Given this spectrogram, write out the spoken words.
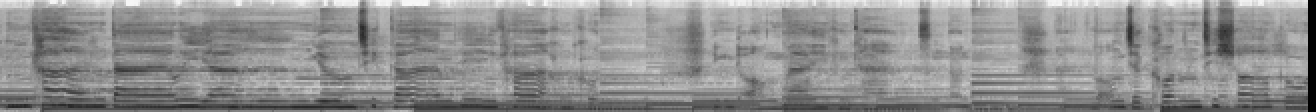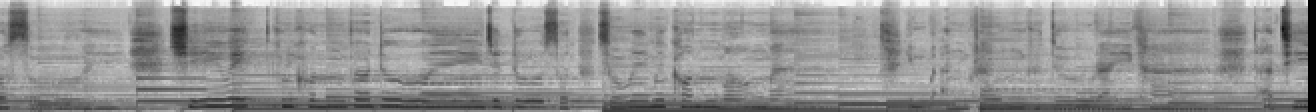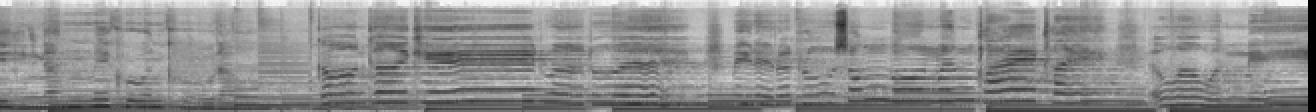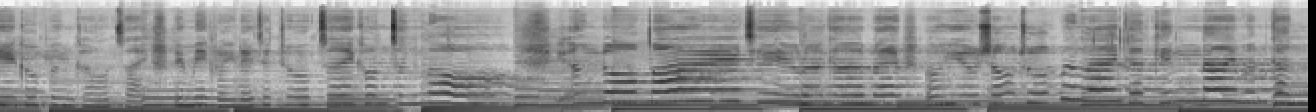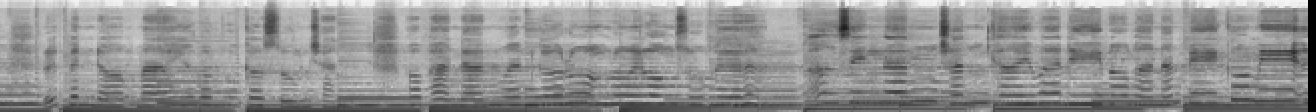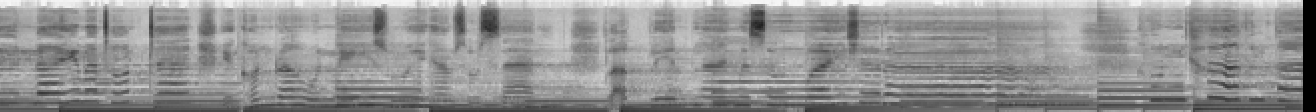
คุณค่าแต่ละอย่างอยู่ที่การให้ค่าของคนยิ่งดอกไม้ข้างข้างๆถนนหากมองจากคนที่ชอบก็ว่าสวย ชีวิตของคุณก็ด้วยจะดูสดสวยเมื่อคนมองมายิ่งบางครั้งก็ดูไร้ค่าถ้าที่แห่งนั้นไม่ควร จะถูกใจคนทั้งโลกอย่างดอกไม้ที่ราคาแพงก็หี่ยวเฉาถูกแมลงกัดกินได้เหมือนกัน หรือเป็นดอกไม้บนภูเขาสูงชันพอผ่านนั้นมันก็ร่วงโรยลงสู่พื้นบางสิ่งนั้นฉัน ขาขึ้นตา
